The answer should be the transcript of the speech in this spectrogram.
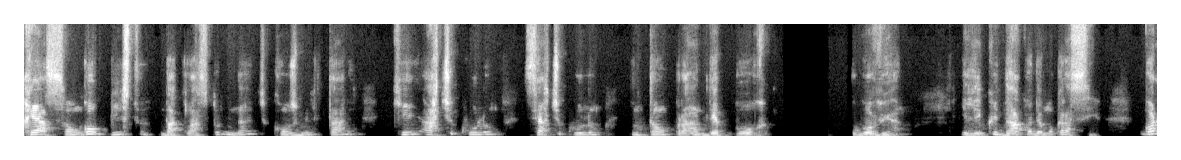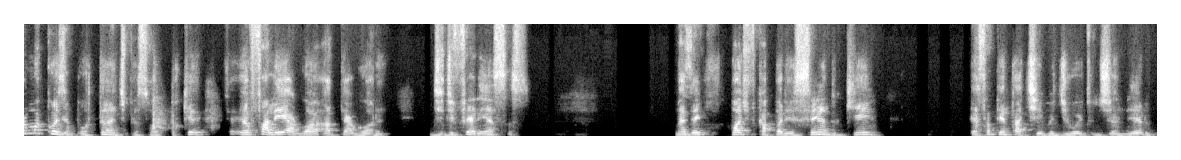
reação golpista da classe dominante com os militares que articulam, se articulam, então, para depor o governo e liquidar com a democracia. Agora, uma coisa importante, pessoal, porque eu falei agora, até agora de diferenças, mas aí pode ficar parecendo que essa tentativa de 8 de janeiro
